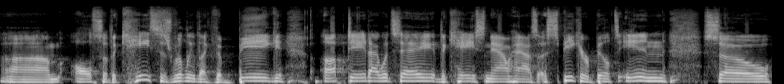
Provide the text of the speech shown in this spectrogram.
Um, also, the case is really like the big update. I would say the case now has a speaker built in, so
